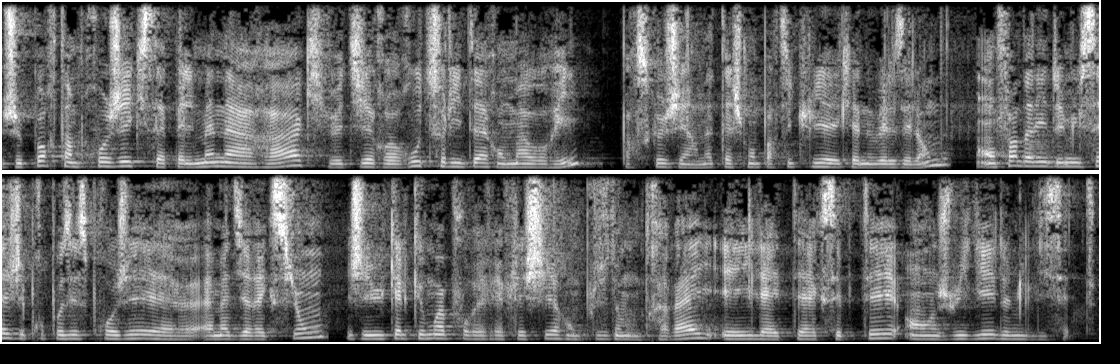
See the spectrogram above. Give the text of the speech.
Je porte un projet qui s'appelle Manahara, qui veut dire route solidaire en maori parce que j'ai un attachement particulier avec la Nouvelle-Zélande. En fin d'année 2016, j'ai proposé ce projet à ma direction. J'ai eu quelques mois pour y réfléchir en plus de mon travail et il a été accepté en juillet 2017.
